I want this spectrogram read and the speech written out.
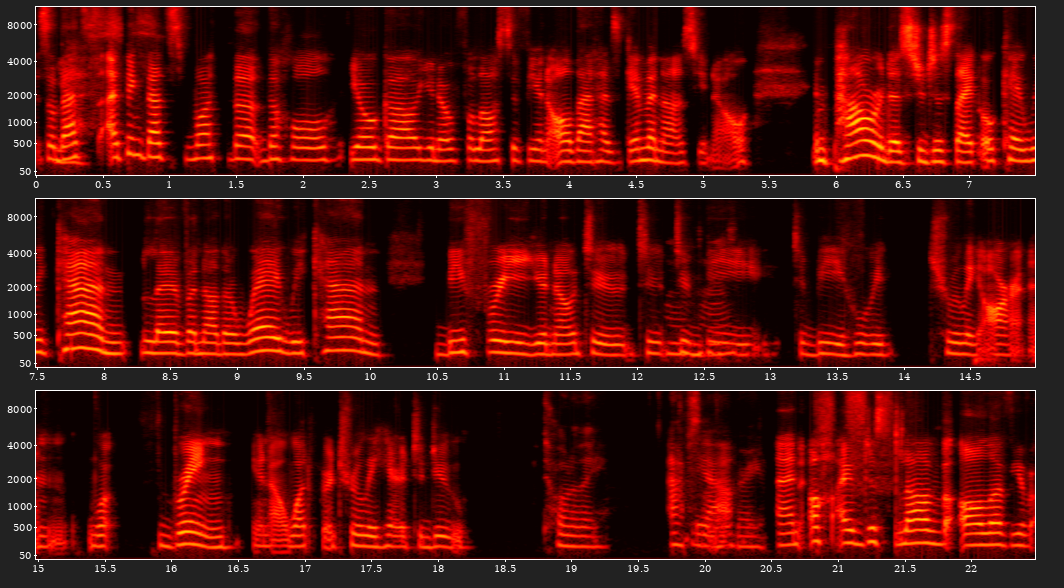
so that's yes. i think that's what the the whole yoga you know philosophy and all that has given us you know empowered us to just like okay we can live another way we can be free you know to to mm-hmm. to be to be who we truly are and what bring you know what we're truly here to do totally Absolutely yeah. agree. And oh, I just love all of your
